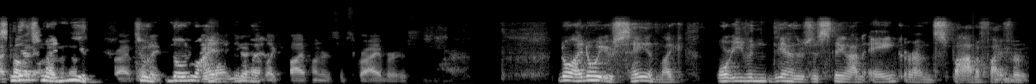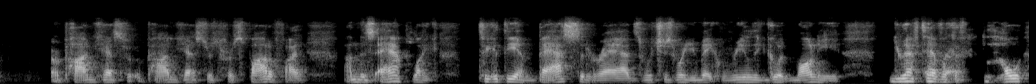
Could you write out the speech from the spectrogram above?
See, that's what I mean. So, well, they, no, no, I want you to have like 500 subscribers. No, I know what you're saying. Like, or even yeah, there's this thing on Ink Anchor on Spotify for or podcast podcasters for Spotify on this app. Like to get the ambassador ads, which is where you make really good money, you have to have like a thousand,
